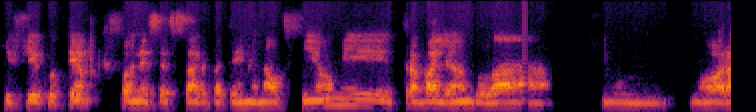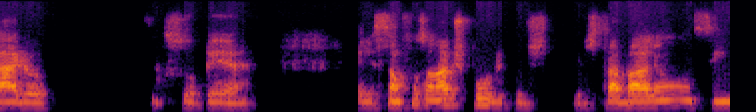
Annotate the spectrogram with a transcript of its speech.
que fica o tempo que for necessário para terminar o filme, trabalhando lá num, num horário super. Eles são funcionários públicos, eles trabalham assim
